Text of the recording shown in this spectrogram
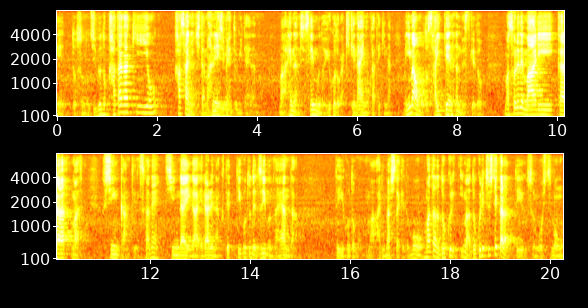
え、っとその自分の肩書きを傘に来たマネジメントみたいなのまあ変な話専務の言うことが聞けないのか的な今思うと最低なんですけど、まあ、それで周りからまあ不信感っていうんですかね信頼が得られなくてっていうことで随分悩んだっていうこともまあありましたけども、まあ、ただ独立今独立してからっていうそのご質問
